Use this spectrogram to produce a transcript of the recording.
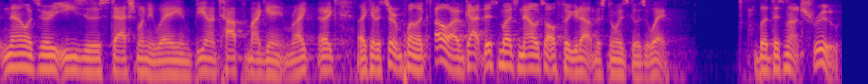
now it's very easy to stash money away and be on top of my game, right? Like, like at a certain point, like, oh, I've got this much. Now it's all figured out and this noise goes away. But that's not true.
